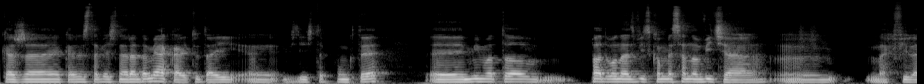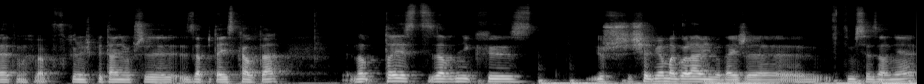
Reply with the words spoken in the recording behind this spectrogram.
każe, każe stawiać na Radomiaka i tutaj y, widzieć te punkty. Y, mimo to padło nazwisko Mesanowicia y, na chwilę, tam chyba w którymś pytaniu przy Zapytaj Skauta. No, to jest zawodnik z już siedmioma golami bodajże w tym sezonie.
